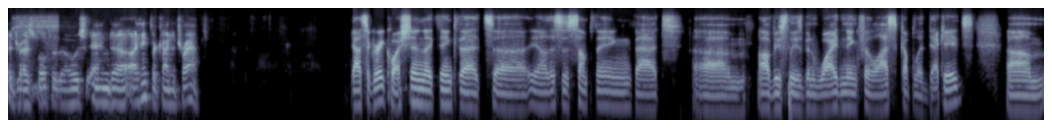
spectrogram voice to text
address both of those? And uh, I think they're kind of trapped. Yeah, it's a great question. I think that uh, you know this is something that um, obviously has been widening for the last couple of decades um,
